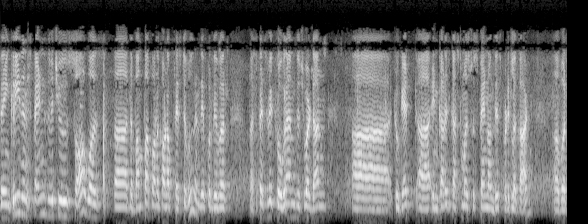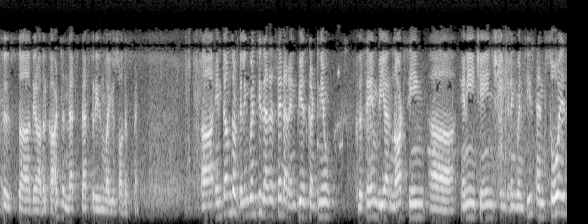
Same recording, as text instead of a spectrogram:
the increase in spends which you saw was uh, the bump up on account of festival and therefore there were uh, specific programs which were done uh, to get uh, encourage customers to spend on this particular card uh, versus uh, their other cards and that's, that's the reason why you saw the spend. Uh, in terms of delinquencies, as I said, our NPS continue the same. We are not seeing uh, any change in delinquencies, and so is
